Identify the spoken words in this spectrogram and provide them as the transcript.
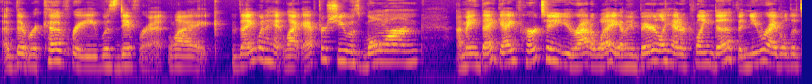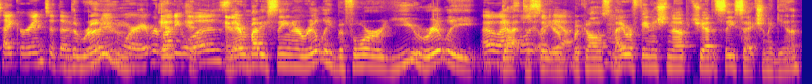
uh, the recovery was different. Like, they went ahead, like, after she was born. I mean, they gave her to you right away. I mean, barely had her cleaned up, and you were able to take her into the, the room, where everybody and, and- was. and, everybody's seen her really before you really Oh, got to see her yeah. Mm-hmm. because they were finishing up. She had a C-section again,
